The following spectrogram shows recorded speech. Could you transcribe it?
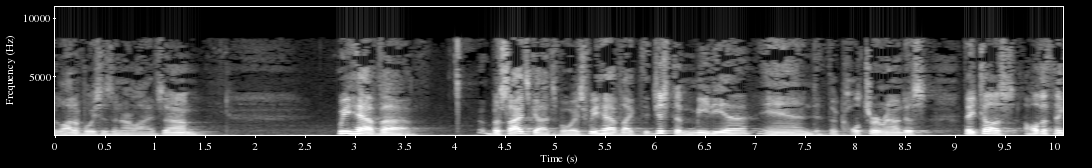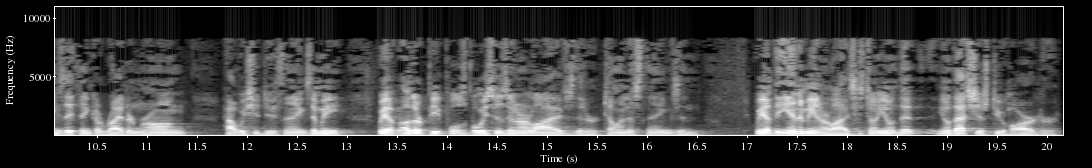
A lot of voices in our lives. Um, we have, uh, besides God's voice, we have like just the media and the culture around us. They tell us all the things they think are right and wrong, how we should do things. Then we, we have other people's voices in our lives that are telling us things and we have the enemy in our lives. He's telling, you know, that, you know, that's just too hard or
